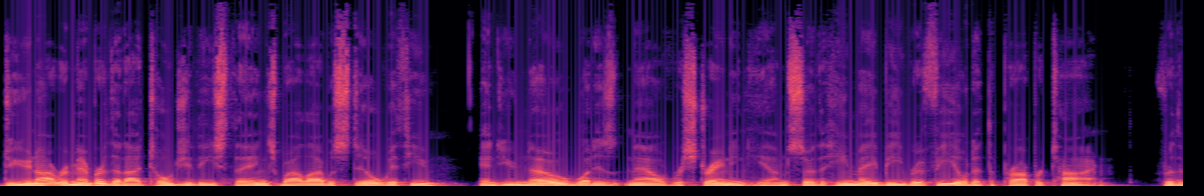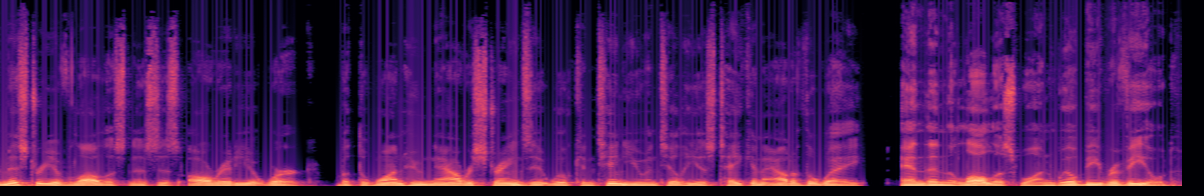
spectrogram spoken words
Do you not remember that I told you these things while I was still with you? And you know what is now restraining him, so that he may be revealed at the proper time. For the mystery of lawlessness is already at work, but the one who now restrains it will continue until he is taken out of the way, and then the lawless one will be revealed,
